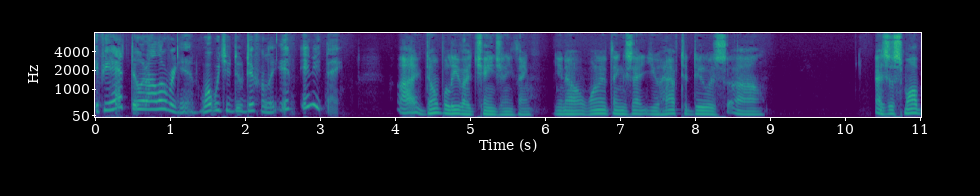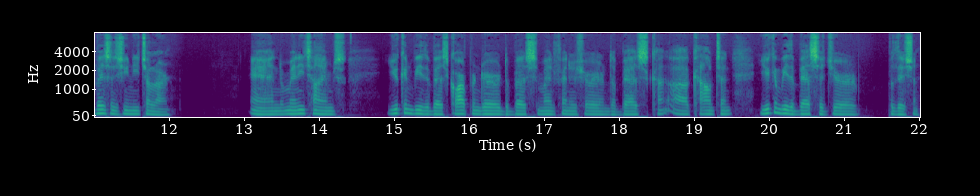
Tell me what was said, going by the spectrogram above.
if you had to do it all over again, what would you do differently, if anything? I don't believe I'd change anything. You know, one of the things that you have to do is, uh, as a small business, you need to learn. And many times, you can be the best carpenter, the best cement finisher, the best uh, accountant. You can be the best at your position.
